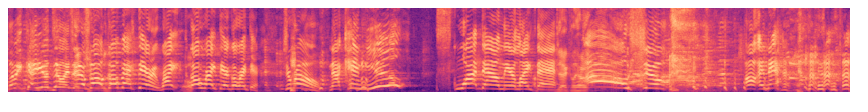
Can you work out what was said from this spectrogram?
Let me, can you do it? Go, go back there, right? Oh. Go right there, go right there. Jerome, now can you squat down there like that? exactly how- Oh, shoot. oh, and then.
